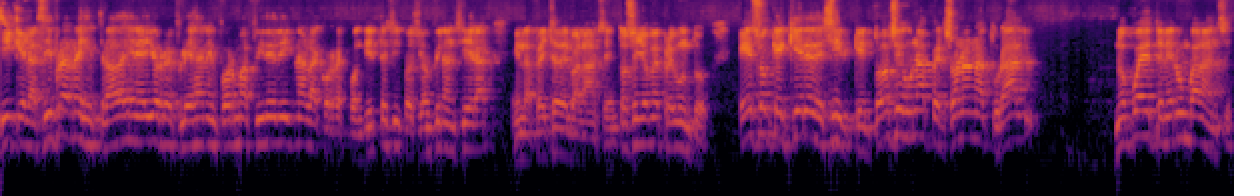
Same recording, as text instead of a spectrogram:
y que las cifras registradas en ellos reflejan en forma fidedigna la correspondiente situación financiera en la fecha del balance. Entonces yo me pregunto, ¿eso qué quiere decir? Que entonces una persona natural no puede tener un balance.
